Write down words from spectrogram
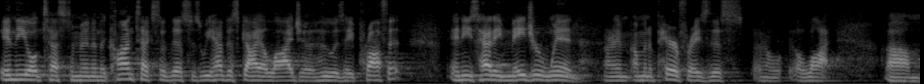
in the Old Testament. And the context of this is we have this guy, Elijah, who is a prophet, and he's had a major win. I'm, I'm going to paraphrase this a, a lot. Um,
